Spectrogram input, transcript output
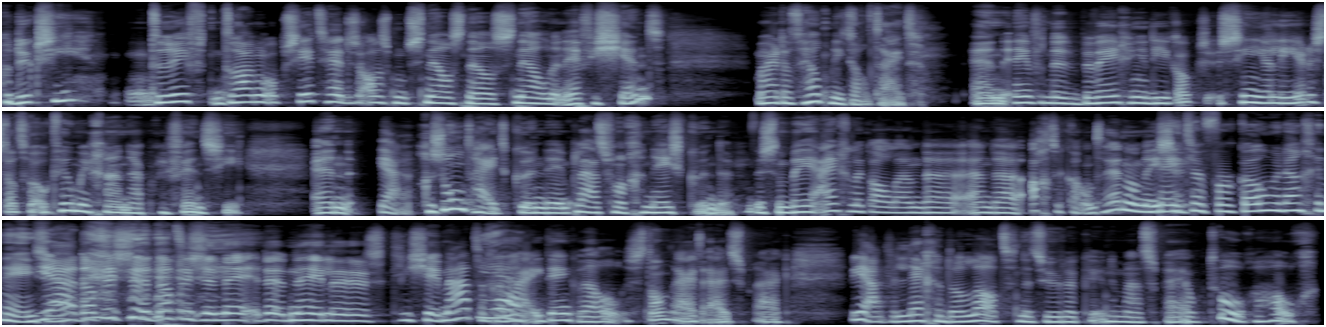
productie, drift, drang op zit. Hè. Dus alles moet snel, snel, snel en efficiënt. Maar dat helpt niet altijd. En een van de bewegingen die ik ook signaleer is dat we ook veel meer gaan naar preventie. En ja, gezondheidkunde in plaats van geneeskunde. Dus dan ben je eigenlijk al aan de, aan de achterkant. Hè? Dan is Beter voorkomen dan genezen. Ja, dat is, eh, dat is een, een hele clichématige, ja. maar ik denk wel standaard uitspraak. Ja, we leggen de lat natuurlijk in de maatschappij ook torenhoog.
